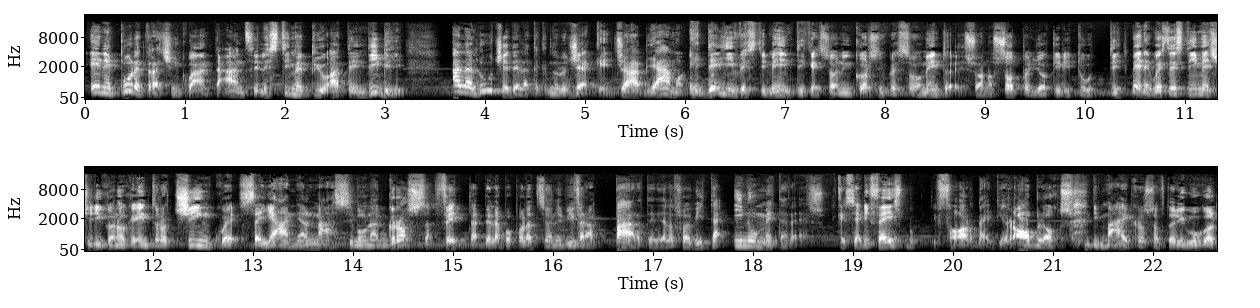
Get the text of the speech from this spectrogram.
e neppure tra 50, anzi le stime più attendibili alla luce della tecnologia che già abbiamo e degli investimenti che sono in corso in questo momento e sono sotto gli occhi di tutti, bene, queste stime ci dicono che entro 5-6 anni al massimo una grossa fetta della popolazione vivrà parte della sua vita in un metaverso, che sia di Facebook, di Fortnite, di Roblox, di Microsoft o di Google,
